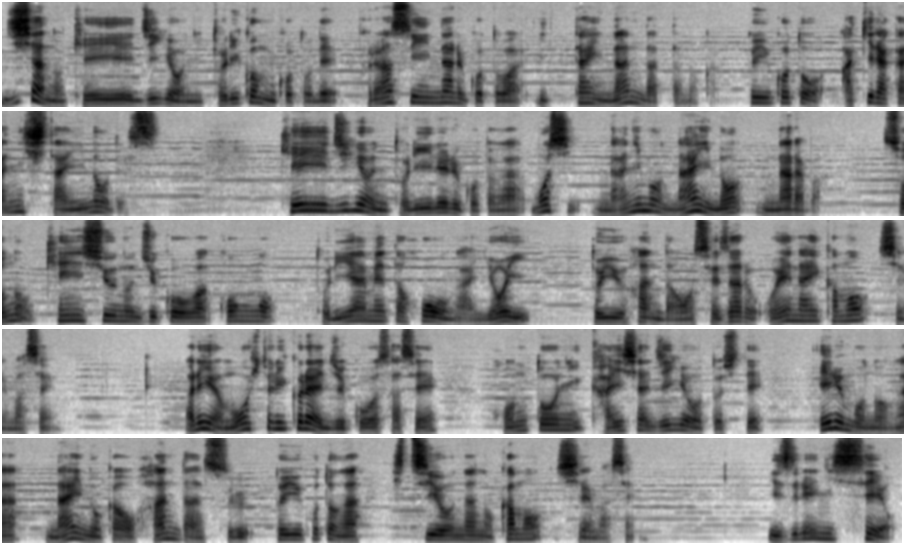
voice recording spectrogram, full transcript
自社の経営事業に取り込むことでプラスになることは一体何だったのかということを明らかにしたいのです。経営事業に取り入れることがもし何もないのならば、その研修の受講は今後取りやめた方が良いという判断をせざるを得ないかもしれません。あるいはもう一人くらい受講させ、本当に会社事業として得るものがないのかを判断するということが必要なのかもしれません。いずれにせよ、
